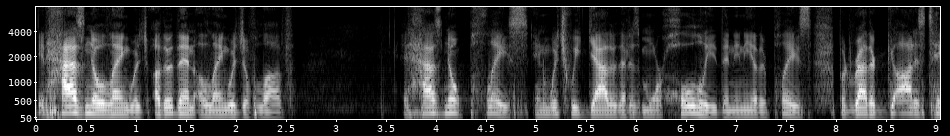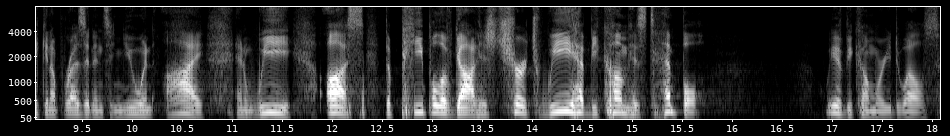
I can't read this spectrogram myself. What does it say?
It has no language other than a language of love. It has no place in which we gather that is more holy than any other place, but rather God has taken up residence in you and I. And we, us, the people of God, His church, we have become His temple. We have become where He dwells.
